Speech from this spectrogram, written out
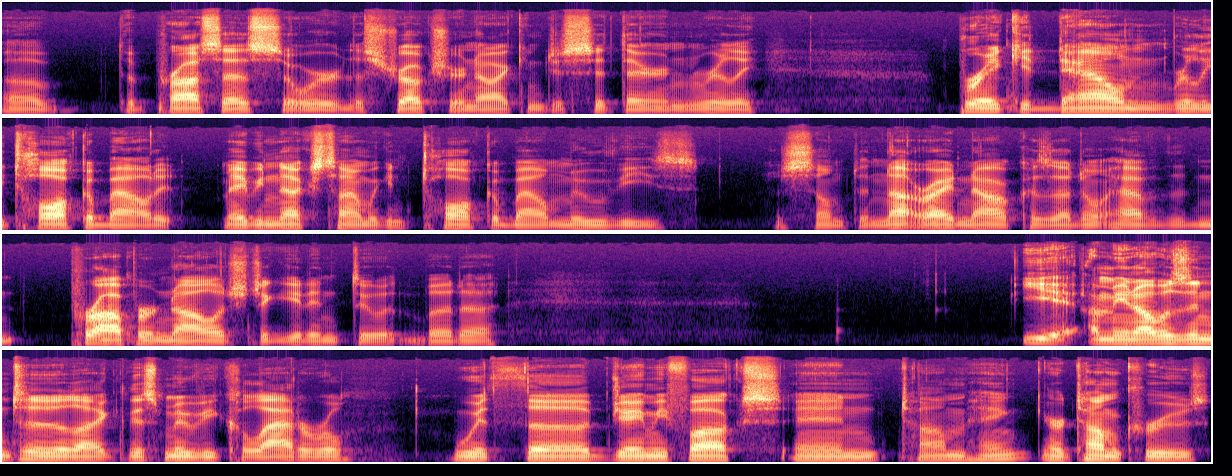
uh, the process or the structure, now I can just sit there and really break it down and really talk about it. Maybe next time we can talk about movies or something. Not right now because I don't have the proper knowledge to get into it, but uh, Yeah, I mean, I was into like this movie Collateral with uh, Jamie Foxx and Tom Hank or Tom Cruise,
